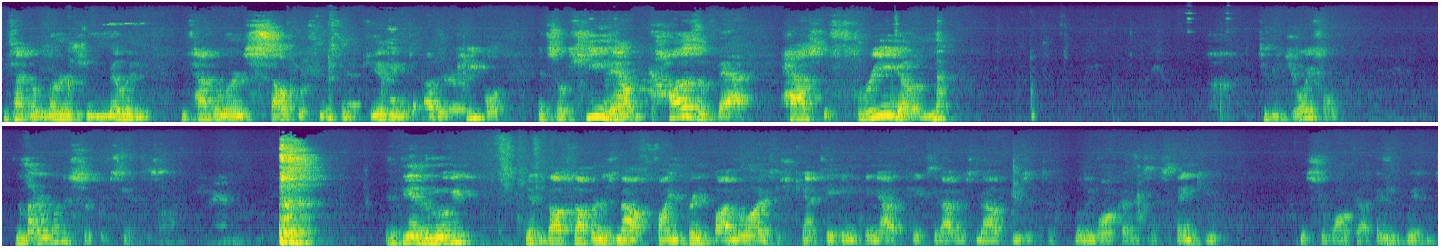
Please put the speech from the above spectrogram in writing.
He's had to learn humility. He's had to learn selflessness and giving to other people. And so he now, because of that, has the freedom to be joyful no matter what his circumstances are. At the end of the movie, he has a gobstopper in his mouth, fine print at the bottom of the line says you can't take anything out, takes it out of his mouth, gives it to Willy Wonka, and says, Thank you, Mr. Wonka, and he wins.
